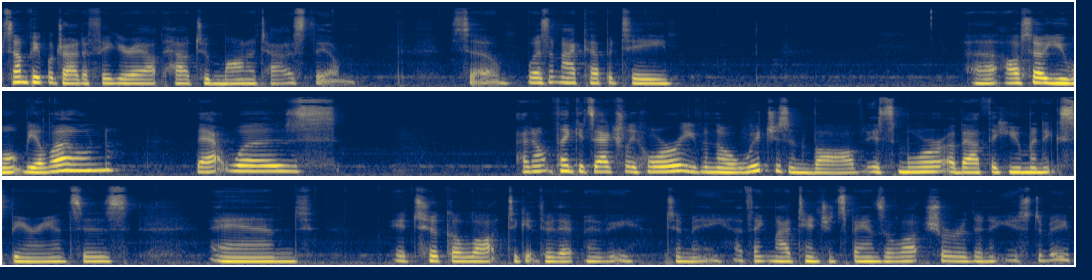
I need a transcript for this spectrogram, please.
some people try to figure out how to monetize them. So, wasn't my cup of tea. Uh, also, You Won't Be Alone. That was I don't think it's actually horror, even though a witch is involved. It's more about the human experiences, and it took a lot to get through that movie to me. I think my attention span's a lot shorter than it used to be.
